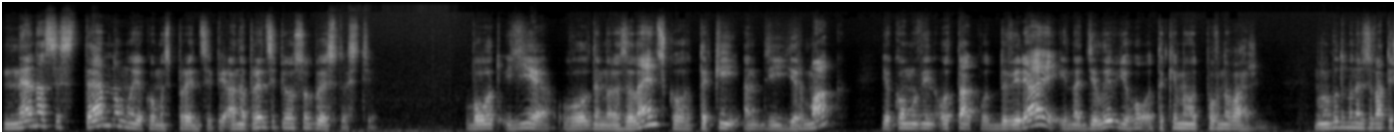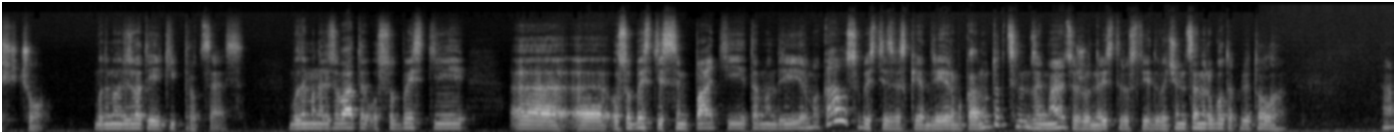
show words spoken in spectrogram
не на системному якомусь принципі, а на принципі особистості. Бо от є у Володимира Зеленського такий Андрій Єрмак, якому він отак от довіряє і наділив його от такими от повноваженнями. Ми будемо аналізувати, що? Будемо аналізувати, який процес. Будемо аналізувати особисті, е, е, особисті симпатії там Андрія Єрмака, особисті зв'язки Андрія Єрмака. Ну так цим займаються журналісти-розслідувачі. Ну, Це не робота політолога. А?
